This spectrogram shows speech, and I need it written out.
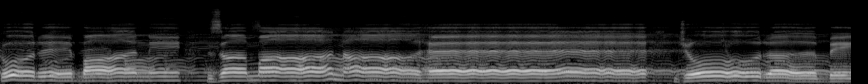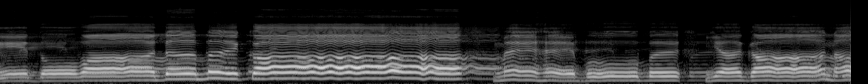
कुर्बान जमाना है। जो रबे दो का यगाना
